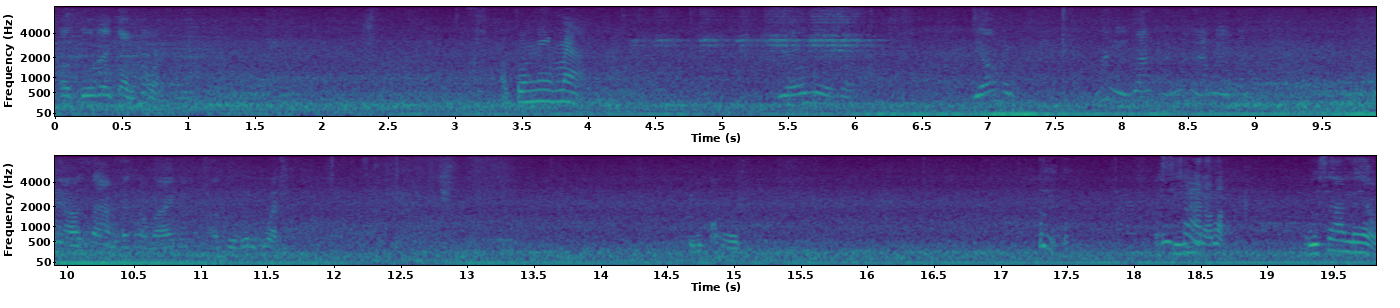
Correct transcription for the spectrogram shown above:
เอาตัวได้ก่อนเท่าไหร่เอาตรงนี้แม่เดี๋ยวเลยค่ะเดี๋ยวมันมันอีกวันมันหาไม่มันไม่เอา สร้างไปถวายกันเอาตัวอ้วนๆเป็นโคมเอาสีแล้วอะบูซ่าแล้ว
